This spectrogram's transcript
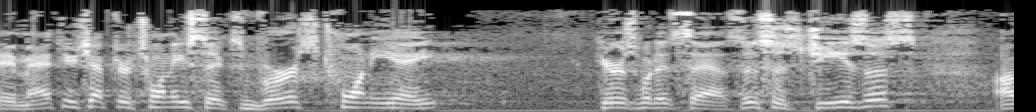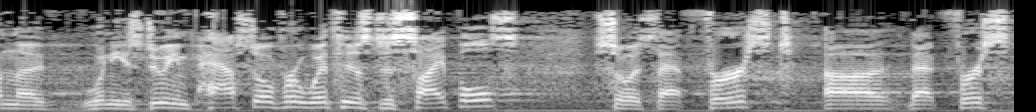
Okay, Matthew chapter 26, verse 28. Here's what it says. This is Jesus on the when he's doing Passover with his disciples. So it's that first uh, that first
